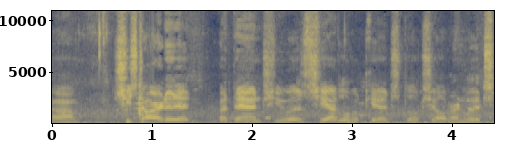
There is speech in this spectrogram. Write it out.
Um, she started it, but then she was she had little kids, little children, which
